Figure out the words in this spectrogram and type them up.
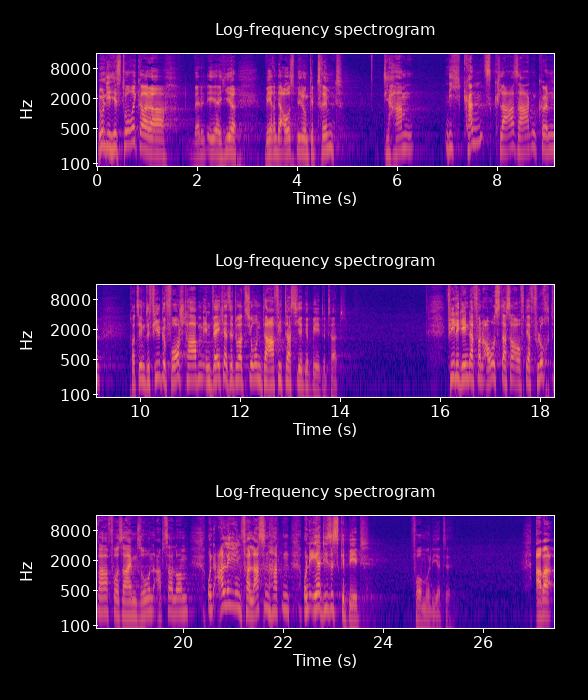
Nun, die Historiker, da werdet ihr ja hier während der Ausbildung getrimmt, die haben nicht ganz klar sagen können, trotzdem sie viel geforscht haben, in welcher Situation David das hier gebetet hat. Viele gehen davon aus, dass er auf der Flucht war vor seinem Sohn Absalom und alle ihn verlassen hatten und er dieses Gebet formulierte. Aber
